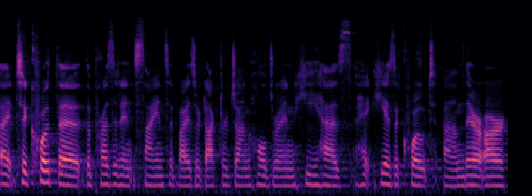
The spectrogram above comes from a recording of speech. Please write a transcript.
uh, to quote the, the president's science advisor, Dr. John Holdren, he has, he has a quote um, There are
